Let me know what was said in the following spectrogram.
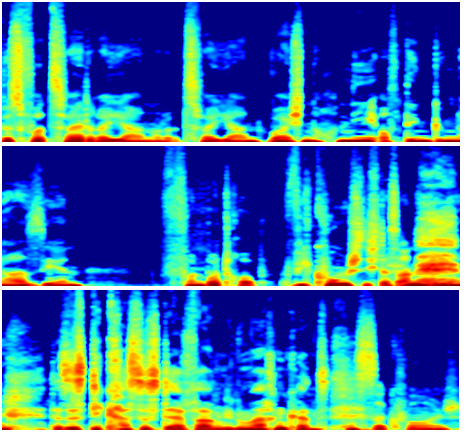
bis vor zwei, drei Jahren oder zwei Jahren war ich noch nie auf den Gymnasien von Bottrop. Wie komisch sich das anhört. Ne? Das ist die krasseste Erfahrung, die du machen kannst. Das ist so komisch.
